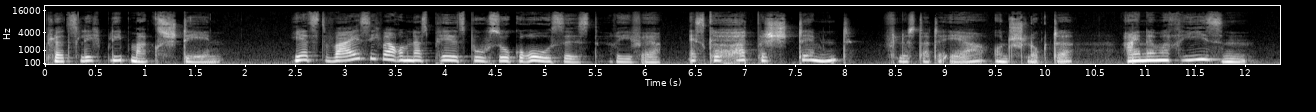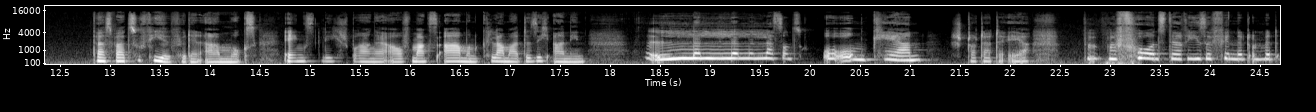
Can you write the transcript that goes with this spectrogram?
Plötzlich blieb Max stehen. Jetzt weiß ich, warum das Pilzbuch so groß ist, rief er. Es gehört bestimmt, flüsterte er und schluckte, einem Riesen. Das war zu viel für den armen Mucks. Ängstlich sprang er auf Max Arm und klammerte sich an ihn. Lass uns umkehren, stotterte er, bevor uns der Riese findet und mit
